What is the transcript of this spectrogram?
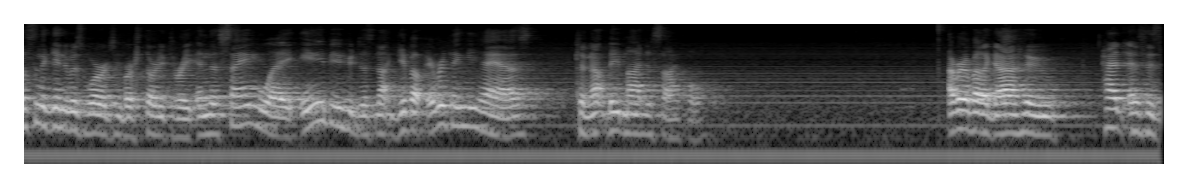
Listen again to his words in verse 33. In the same way, any of you who does not give up everything he has cannot be my disciple. I read about a guy who had as his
